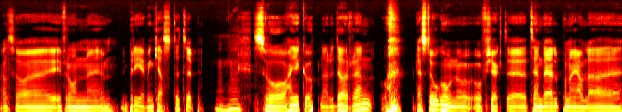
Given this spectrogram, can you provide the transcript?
alltså eh, ifrån eh, brevinkastet typ. Mhm. Så han gick och öppnade dörren och där stod hon och, och försökte tända eld på någon jävla eh,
